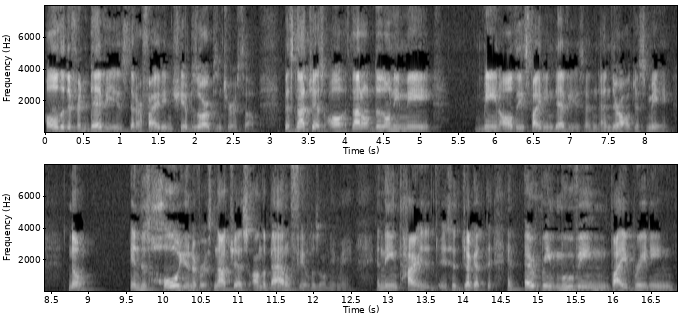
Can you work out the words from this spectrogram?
all, the different devis that are fighting, she absorbs into herself. But it's not just all. It's not there's only me, being all these fighting devis, and, and they're all just me. No, in this whole universe, not just on the battlefield, is only me. In the entire, it's a jagat, in every moving, vibrating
